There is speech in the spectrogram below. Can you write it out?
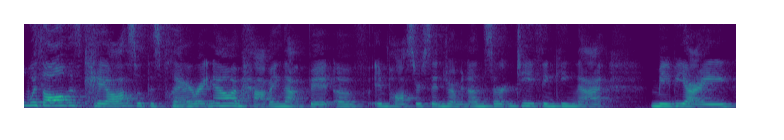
with all this chaos with this planner right now, I'm having that bit of imposter syndrome and uncertainty, thinking that maybe I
